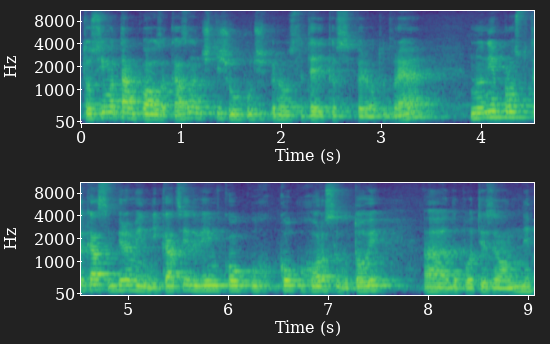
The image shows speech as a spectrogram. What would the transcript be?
То си има там клауза казана, че ти ще го получиш примерно след един си период от време, но ние просто така събираме индикации да видим колко, колко хора са готови а, да платят за не,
